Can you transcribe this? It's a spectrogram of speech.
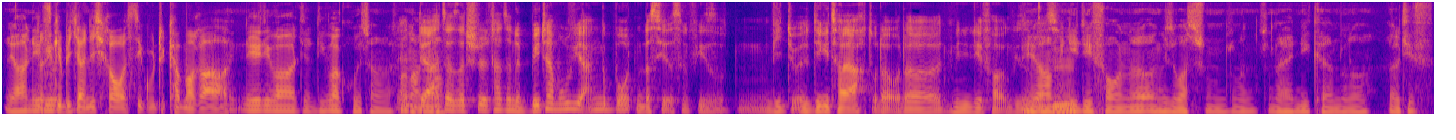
Ja, nee, das gebe ich ja nicht raus, die gute Kamera. nee die, war, die, die war größer. War Der andere. hatte, sein Student hatte eine Beta-Movie angeboten. Das hier ist irgendwie so ein Video, äh, Digital 8 oder, oder Mini-DV irgendwie so. Ja, Mhm. Mini-DV, ne? Irgendwie sowas schon, so eine, so eine Handycam, so eine relativ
